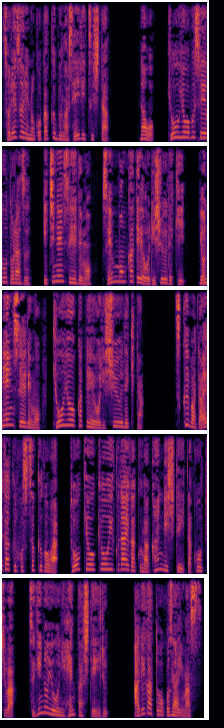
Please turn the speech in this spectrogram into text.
それぞれの5学部が成立した。なお、教養部制を取らず、1年生でも専門課程を履修でき、4年生でも教養課程を履修できた。筑波大学発足後は、東京教育大学が管理していたコーチは、次のように変化している。ありがとうございます。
